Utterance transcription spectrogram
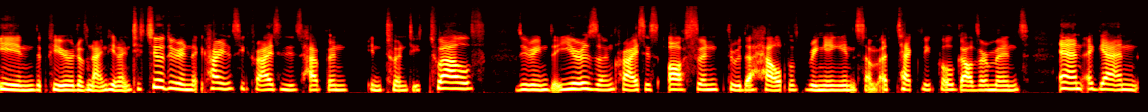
in the period of 1992 during the currency crisis. It happened in 2012 during the Eurozone crisis, often through the help of bringing in some a technical government. And again,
